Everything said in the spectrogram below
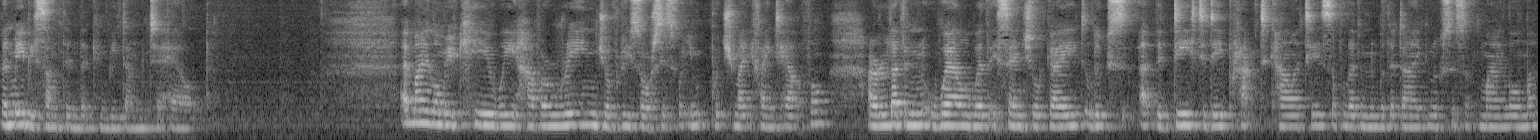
There may be something that can be done to help. At Myeloma UK, we have a range of resources which you, which you might find helpful. Our Living Well with Essential Guide looks at the day-to-day -day practicalities of living with a diagnosis of myeloma.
